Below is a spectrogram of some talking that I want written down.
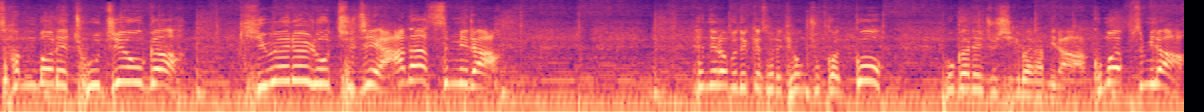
3번의 조재호가 기회를 놓치지 않았습니다. 팬 여러분들께서는 경주권 꼭 보관해 주시기 바랍니다. 고맙습니다.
